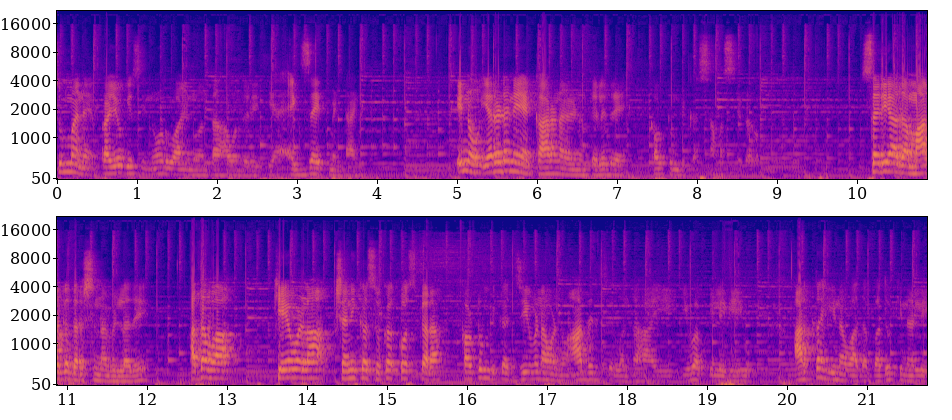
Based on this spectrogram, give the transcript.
ಸುಮ್ಮನೆ ಪ್ರಯೋಗಿಸಿ ನೋಡುವ ಎನ್ನುವಂತಹ ಒಂದು ರೀತಿಯ ಎಕ್ಸೈಟ್ಮೆಂಟ್ ಆಗಿದೆ. ಇನ್ನು ಎರಡನೆಯ ಕಾರಣ ಏನು ಅಂತ ಹೇಳಿದ್ರೆ ಕೌಟುಂಬಿಕ ಸಮಸ್ಯೆಗಳು. ಸರಿಯಾದ ಮಾರ್ಗದರ್ಶನವಿಲ್ಲದೆ ಅಥವಾ ಕೇವಲ ಕ್ಷಣಿಕ ಸುಖಕ್ಕೋಸ್ಕರ ಕೌಟುಂಬಿಕ ಜೀವನವನ್ನು ಆಧರಿಸಿರುವಂತಹ ಈ ಯುವ ಪೀಳಿಗೆಯು ಅರ್ಥಹೀನವಾದ ಬದುಕಿನಲ್ಲಿ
